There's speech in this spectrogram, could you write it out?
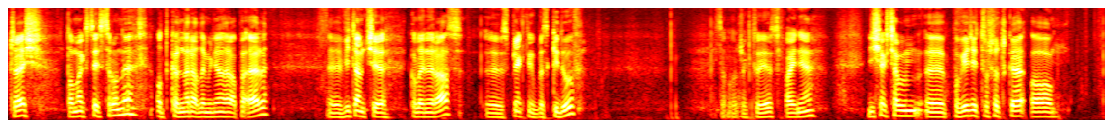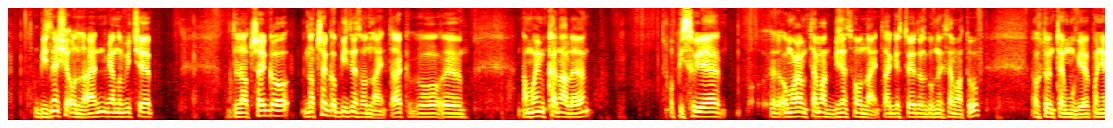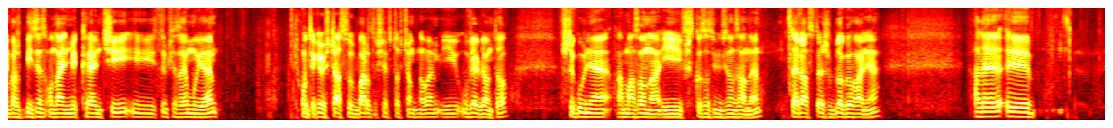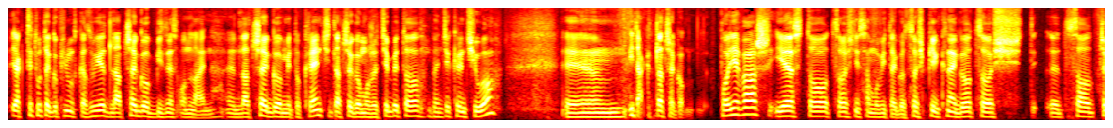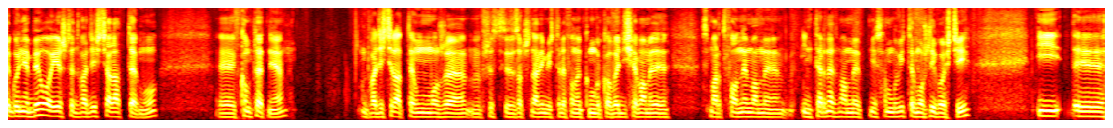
Cześć, Tomek z tej strony, od kelnera do milionera.pl. Y, Witam Cię kolejny raz y, z pięknych Beskidów. Zobacz jak tu jest, fajnie. Dzisiaj chciałbym y, powiedzieć troszeczkę o biznesie online, mianowicie dlaczego, dlaczego biznes online, tak? Bo na moim kanale opisuję, omawiam temat biznesu online, tak? Jest to jeden z głównych tematów o którym tutaj mówię, ponieważ biznes online mnie kręci i tym się zajmuję. Od jakiegoś czasu bardzo się w to wciągnąłem i uwielbiam to. Szczególnie Amazona i wszystko co z nim związane. Teraz też blogowanie. Ale y, jak tytuł tego filmu wskazuje, dlaczego biznes online? Dlaczego mnie to kręci? Dlaczego może Ciebie to będzie kręciło? I tak, dlaczego? Ponieważ jest to coś niesamowitego, coś pięknego, coś, y, co, czego nie było jeszcze 20 lat temu. Y, kompletnie. 20 lat temu może wszyscy zaczynali mieć telefony komórkowe. Dzisiaj mamy smartfony, mamy internet, mamy niesamowite możliwości. I yy,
